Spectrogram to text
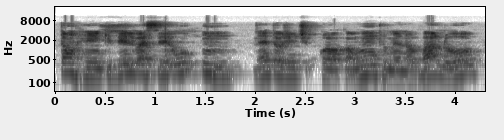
Então o rank dele vai ser o 1, né? então a gente coloca 1 para o menor valor,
